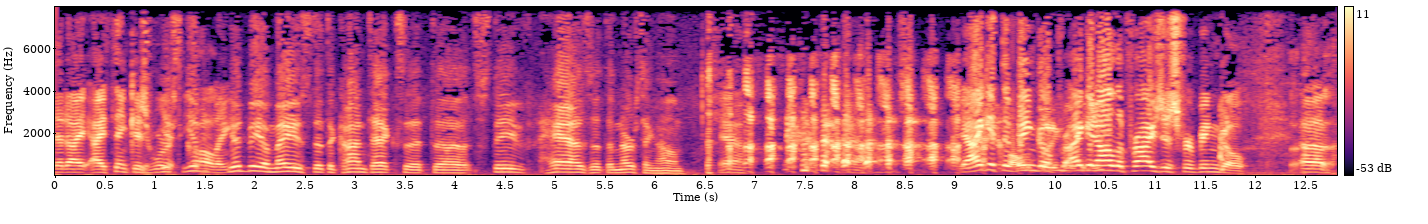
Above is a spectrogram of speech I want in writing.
that I, I think is worth You'd- calling. You'd be amazed at the contacts that uh, Steve has at the nursing home. Yeah. yeah. Yeah, I get the All bingo. pudding pri- I get all the prizes for bingo. Uh,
